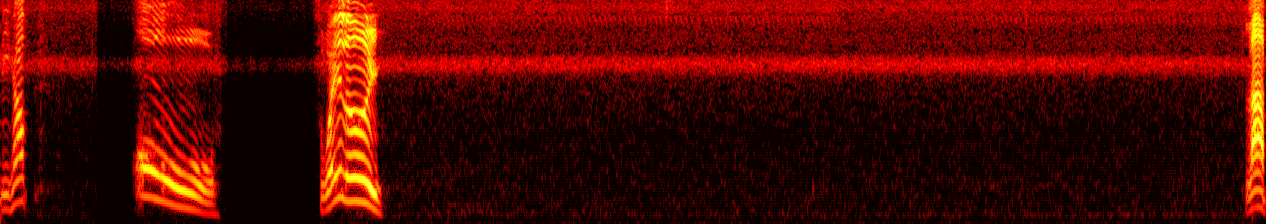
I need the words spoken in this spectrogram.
นี่ครับ โอ้ สวยเลย ลาบ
